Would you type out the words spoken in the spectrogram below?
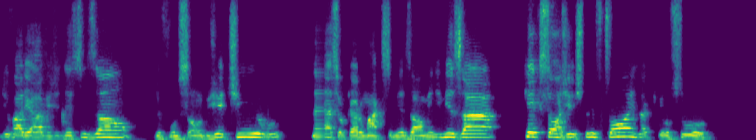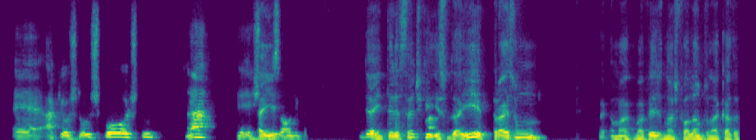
de variáveis de decisão, de função objetivo, né? se eu quero maximizar ou minimizar, que, que são as restrições a que eu sou, é, a que eu estou exposto, né? restrição aí, de... É interessante que isso daí traz um, uma, uma vez nós falamos na casa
